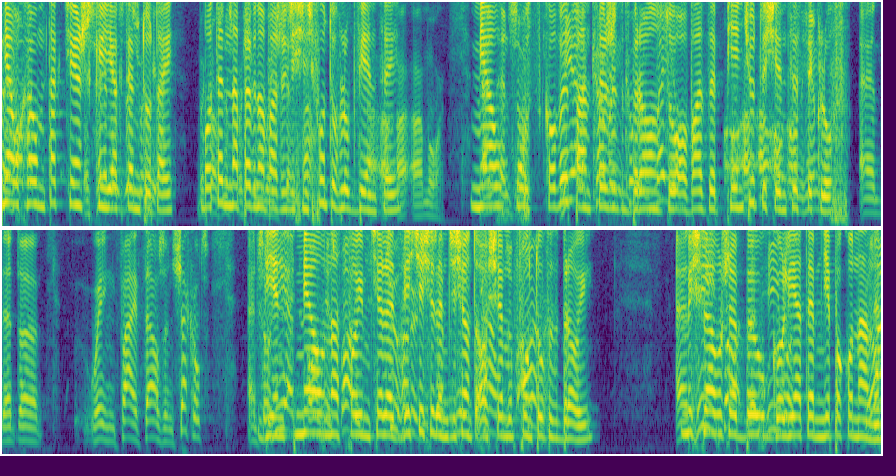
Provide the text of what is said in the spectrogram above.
Miał hełm tak ciężki jak ten tutaj, bo ten na pewno waży 10 funtów lub więcej. Miał łuskowy pancerz z brązu o wadze 5000 cyklów. Więc miał na swoim ciele 278 funtów zbroi. Myślał, że był Goliatem niepokonanym,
